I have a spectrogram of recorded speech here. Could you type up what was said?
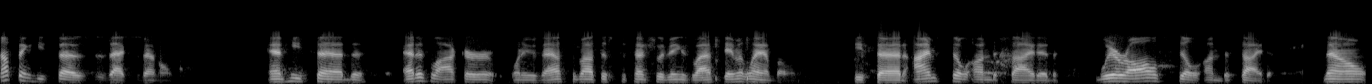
nothing he says is accidental. And he said at his locker when he was asked about this potentially being his last game at Lambeau, he said, I'm still undecided. We're all still undecided. Now,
